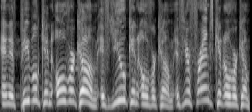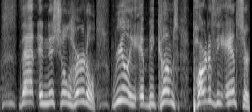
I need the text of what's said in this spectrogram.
And if people can overcome, if you can overcome, if your friends can overcome that initial hurdle, really it becomes part of the answer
